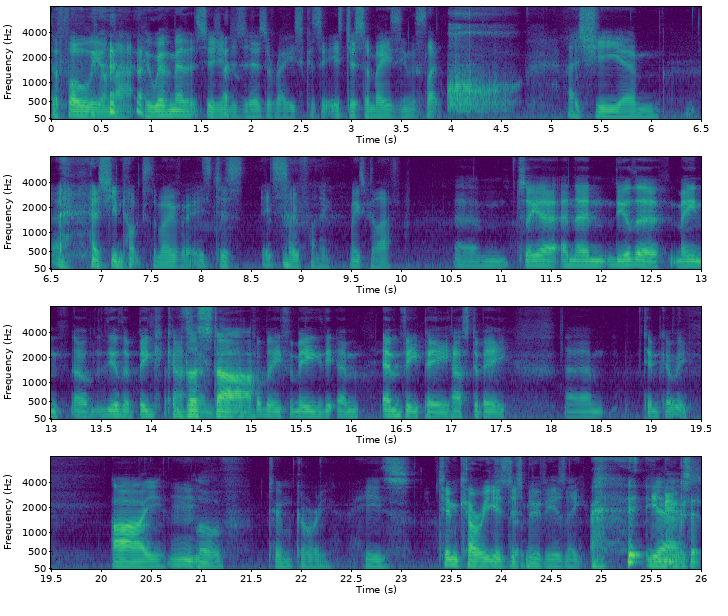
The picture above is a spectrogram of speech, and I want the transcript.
the foley on that, whoever made that decision deserves a raise because it's just amazing. It's like as she um, as she knocks them over. It's just it's so funny. Makes me laugh. Um, so yeah, and then the other main, uh, the other big cast The member, star. probably for me, the um, MVP has to be um, Tim Curry. I Mm. love Tim Curry. He's Tim Curry is this movie, isn't he? He yeah, makes it.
